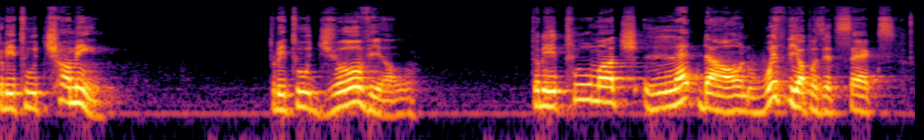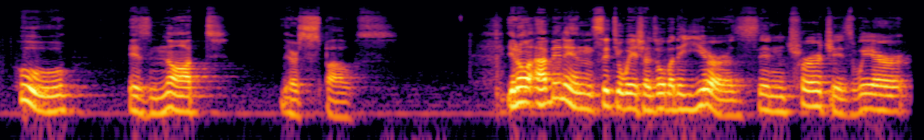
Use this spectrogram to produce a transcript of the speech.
to be too chummy, to be too jovial, to be too much let down with the opposite sex who is not their spouse. You know, I've been in situations over the years in churches where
